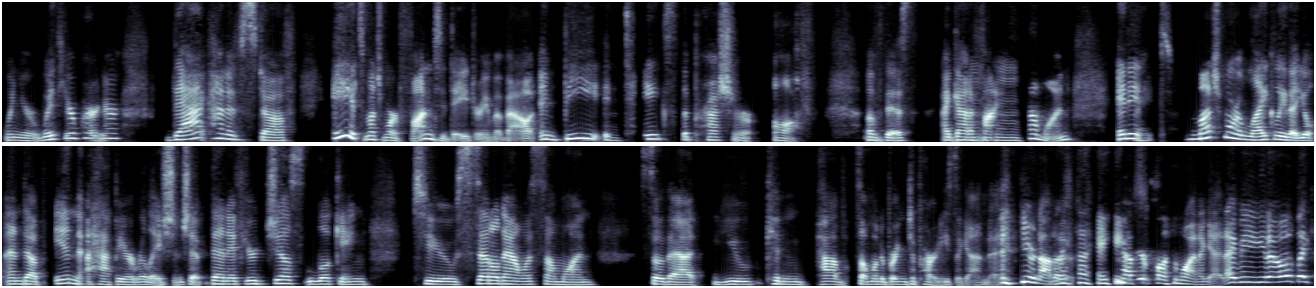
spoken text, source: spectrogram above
when you're with your partner. That kind of stuff a, it's much more fun to daydream about. And B, mm-hmm. it takes the pressure off of this. I got to mm-hmm. find someone. And it's right. much more likely that you'll end up in a happier relationship than if you're just looking to settle down with someone so that you can have someone to bring to parties again. You're not a right. you have your plus one again. I mean, you know, like,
